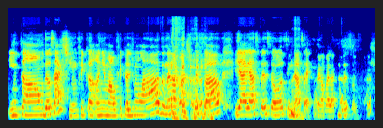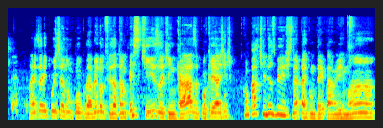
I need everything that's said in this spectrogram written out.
Então, deu certinho. Fica, animal fica de um lado, né, na parte pessoal, e aí as pessoas, assim, dá certo trabalhar com pessoas. Mas aí, puxando um pouco da Brenda, eu fiz até uma pesquisa aqui em casa, porque a gente compartilha os bichos, né? Perguntei para minha irmã,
